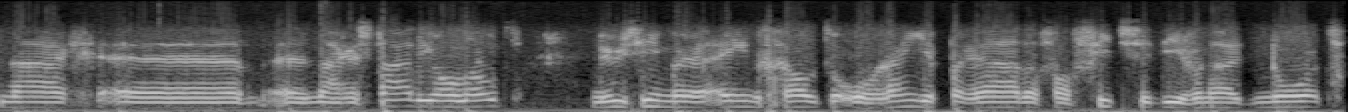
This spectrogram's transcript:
naar, naar een stadion loopt. Nu zien we één grote oranje parade van fietsen die vanuit Noord,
